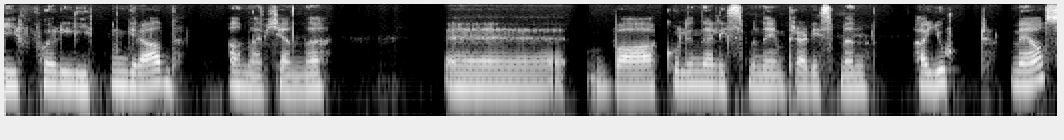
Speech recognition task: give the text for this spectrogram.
i for liten grad anerkjenne eh, hva kolonialismen og imperialismen har gjort med oss,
